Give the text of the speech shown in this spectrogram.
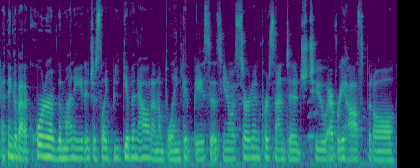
I think about a quarter of the money to just like be given out on a blanket basis, you know, a certain percentage to every hospital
